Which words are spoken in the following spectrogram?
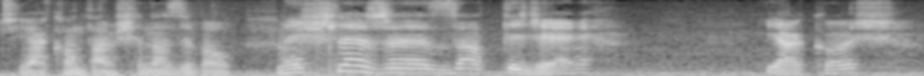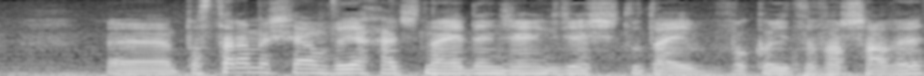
czy jak on tam się nazywał. Myślę, że za tydzień jakoś e, postaramy się wyjechać na jeden dzień gdzieś tutaj w okolicy Warszawy,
